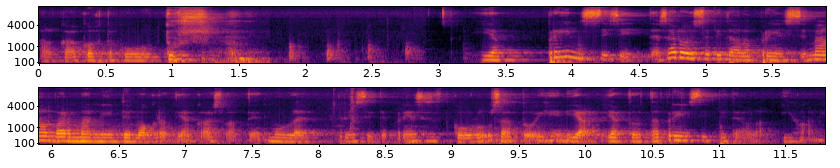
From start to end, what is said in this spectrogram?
alkaa kohta kuulua tush. Ja prinssi sitten. Sadoissa pitää olla prinssi. Mä oon varmaan niin demokratian kasvattaja, että mulle prinssit ja prinsessat kuuluu satuihin. Ja, ja tuota, prinssi pitää olla ihani.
